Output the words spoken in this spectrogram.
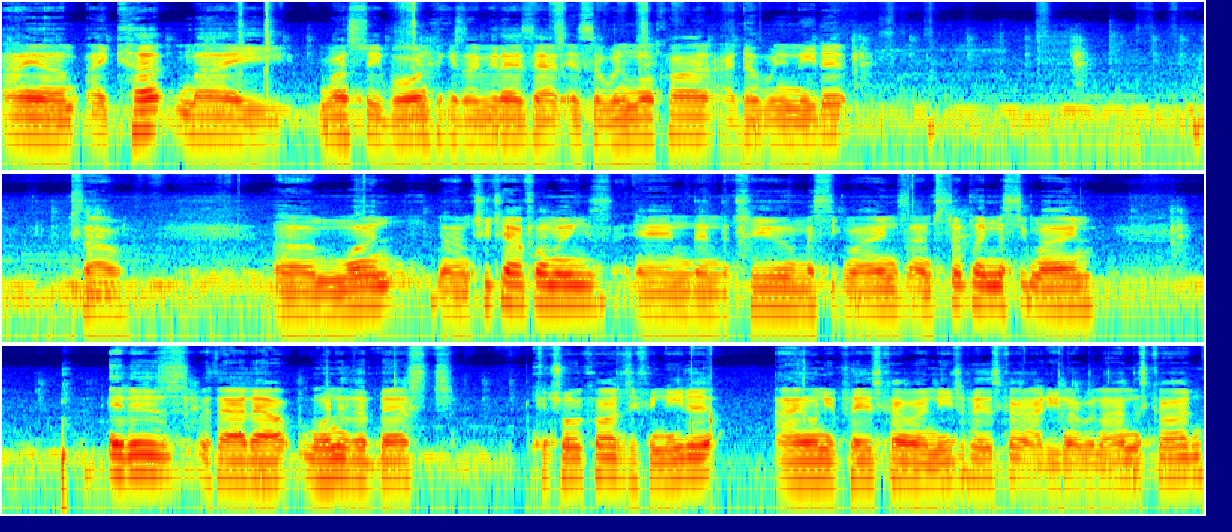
I um I cut my one street born because I realized that it's a windmill card. I don't really need it. So um, one um, two terraformings and then the two Mystic Mines. I'm still playing Mystic Mine. It is, without doubt, one of the best control cards if you need it. I only play this card when I need to play this card. I do not rely on this card.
